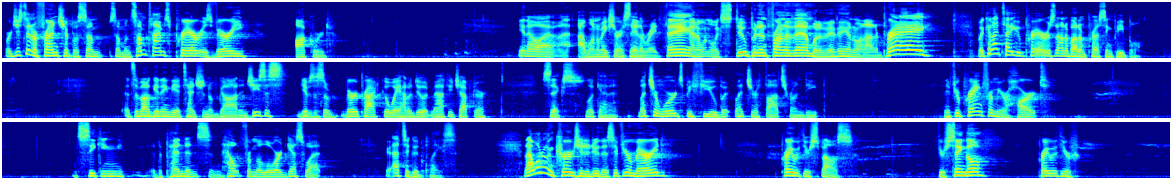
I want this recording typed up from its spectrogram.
or just in a friendship with some, someone, sometimes prayer is very awkward. You know, I, I want to make sure I say the right thing. I don't want to look stupid in front of them. What if they think I don't know how to pray? But can I tell you, prayer is not about impressing people. It's about getting the attention of God. And Jesus gives us a very practical way how to do it. Matthew chapter 6. Look at it. Let your words be few, but let your thoughts run deep. And if you're praying from your heart and seeking dependence and help from the Lord, guess what? That's a good place. And I want to encourage you to do this. If you're married, pray with your spouse. If you're single, pray with your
